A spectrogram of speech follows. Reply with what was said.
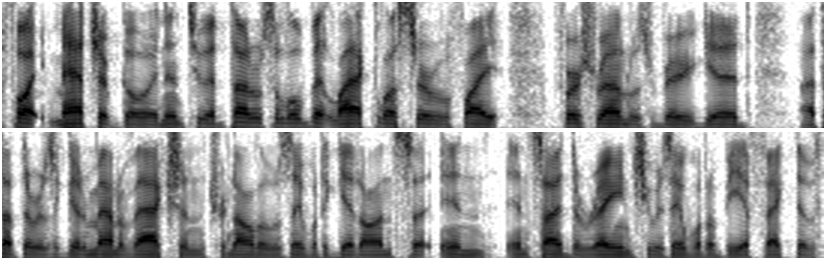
fight matchup going into it. I thought it was a little bit lackluster of a fight. First round was very good. I thought there was a good amount of action. Trinaldo was able to get on in inside the range. He was able to be effective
